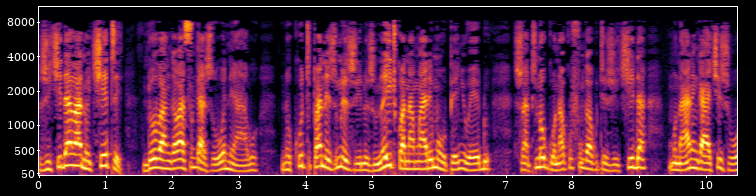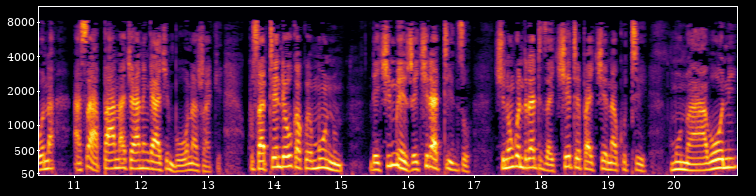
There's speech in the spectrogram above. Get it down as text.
zvichida vanhu chete ndo vanga vasingazvioni havo. Nokuti pane zvimwe zvinhu zvinoitwa namwari muupenyu hwedu zvatinogona kufunga kuti zvichida munhu anenge achizviona asi hapana chaanenge achimboona zvake kusatendeuka kwemunhu ndechimwezve chiratidzo chinongondiratidza chete pachena kuti munhu haavoni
